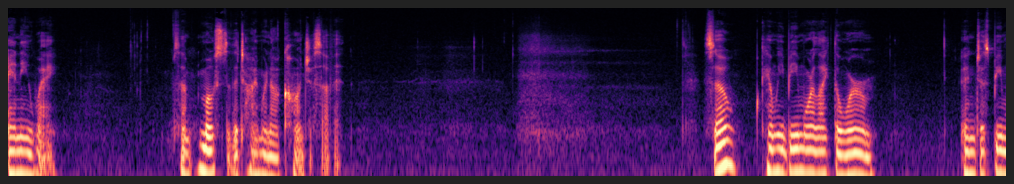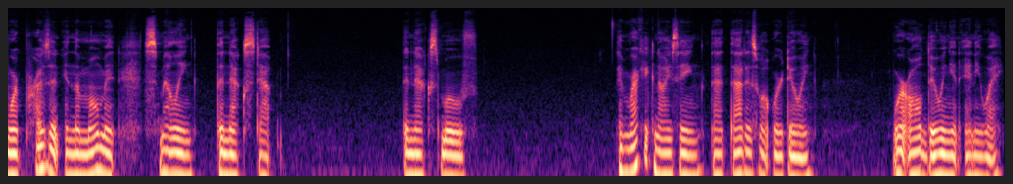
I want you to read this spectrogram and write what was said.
anyway. So most of the time we're not conscious of it. So, can we be more like the worm and just be more present in the moment, smelling the next step, the next move, and recognizing that that is what we're doing? We're all doing it anyway.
